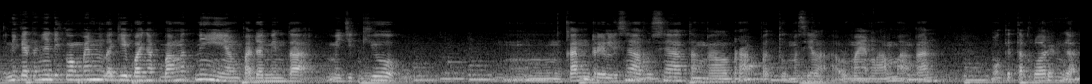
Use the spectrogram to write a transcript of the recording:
Ini katanya di komen lagi banyak banget nih yang pada minta Magic Cube. Hmm, kan rilisnya harusnya tanggal berapa tuh? Masih lumayan lama kan? Mau kita keluarin nggak?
